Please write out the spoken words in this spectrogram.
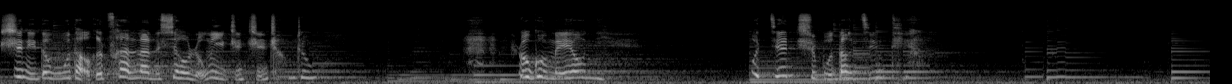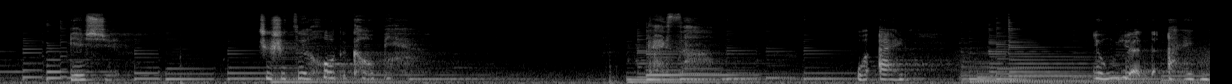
是你的舞蹈和灿烂的笑容一直支撑着我。如果没有你，我坚持不到今天。也许这是最后的告别，凯撒，我爱你，永远的爱你。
